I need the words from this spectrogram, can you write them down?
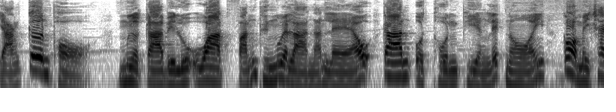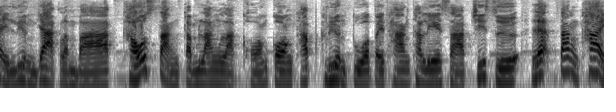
อย่างเกินพอ เมื่อกาเบลุวาดฝันถึงเวลานั้นแล้ว การอดทนเพียงเล็กน้อย ก็ไม่ใช่เรื่องยากลำบาก เขาสั่งกำลังหลักของกองทัพเคลื่อนตัวไปทางทะเลสาบชิซึและตั้งค่าย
